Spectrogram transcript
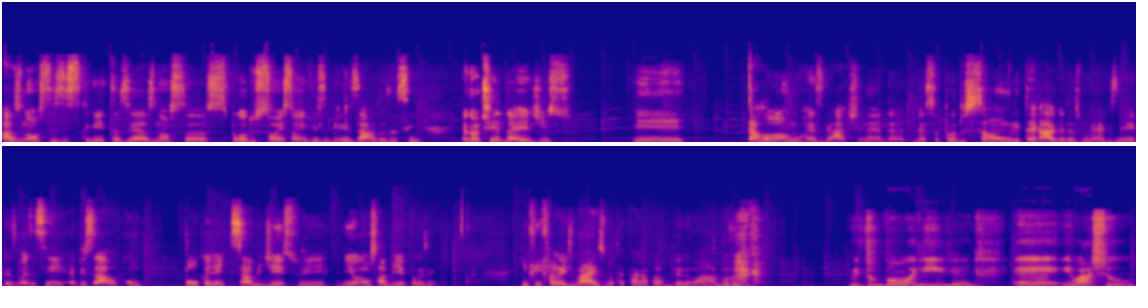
as nossas escritas e as nossas produções são invisibilizadas, assim. Eu não tinha ideia disso. E tá rolando um resgate, né, da, dessa produção literária das mulheres negras, mas, assim, é bizarro como pouca gente sabe disso. E, e eu não sabia, por exemplo. Enfim, falei demais, vou até parar para beber uma água agora. Muito bom, Olivia. É, eu acho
